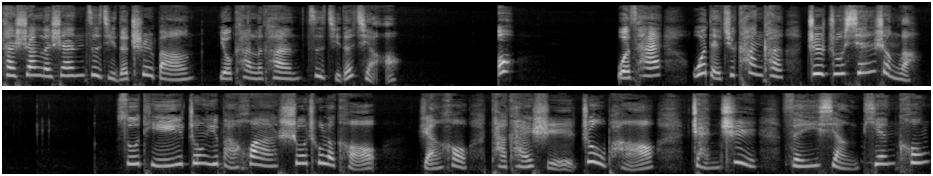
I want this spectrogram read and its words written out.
他扇了扇自己的翅膀，又看了看自己的脚。哦我猜我得去看看蜘蛛先生了。苏提终于把话说出了口，然后他开始助跑，展翅飞向天空。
